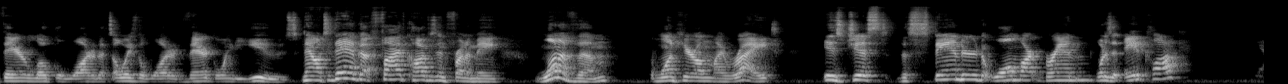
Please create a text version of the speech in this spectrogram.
their local water. That's always the water they're going to use. Now, today I've got five coffees in front of me. One of them, the one here on my right, is just the standard Walmart brand. What is it, 8 o'clock? Yeah.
